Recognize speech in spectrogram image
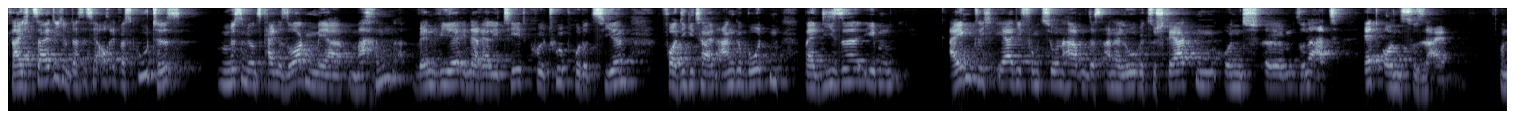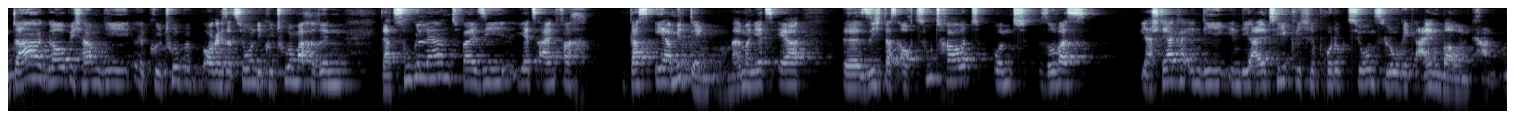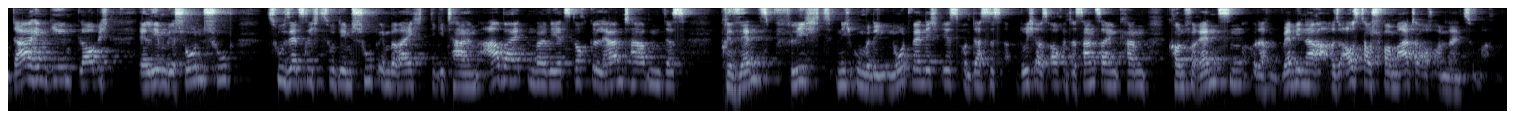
Gleichzeitig, und das ist ja auch etwas Gutes, müssen wir uns keine Sorgen mehr machen, wenn wir in der Realität Kultur produzieren vor digitalen Angeboten, weil diese eben eigentlich eher die Funktion haben, das Analoge zu stärken und ähm, so eine Art Add-on zu sein. Und da, glaube ich, haben die äh, Kulturorganisationen, die Kulturmacherinnen dazugelernt, weil sie jetzt einfach das eher mitdenken, weil man jetzt eher äh, sich das auch zutraut und sowas ja stärker in die, in die alltägliche Produktionslogik einbauen kann. Und dahingehend, glaube ich, erleben wir schon einen Schub zusätzlich zu dem Schub im Bereich digitalem Arbeiten, weil wir jetzt doch gelernt haben, dass Präsenzpflicht nicht unbedingt notwendig ist und dass es durchaus auch interessant sein kann, Konferenzen oder Webinare, also Austauschformate auch online zu machen.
